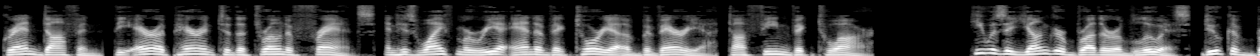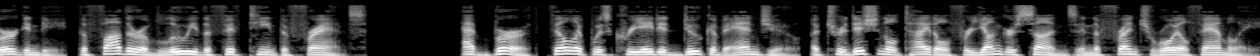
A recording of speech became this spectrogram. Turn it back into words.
Grand Dauphin, the heir apparent to the throne of France, and his wife Maria Anna Victoria of Bavaria, Dauphine Victoire. He was a younger brother of Louis, Duke of Burgundy, the father of Louis XV of France. At birth, Philip was created Duke of Anjou, a traditional title for younger sons in the French royal family.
